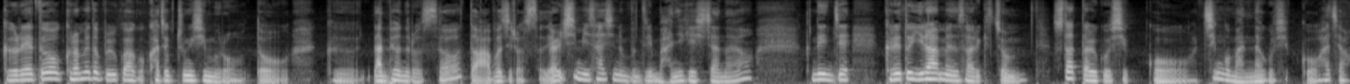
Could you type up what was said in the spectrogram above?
그래도 그럼에도 불구하고 가족 중심으로 또 그 남편으로서 또 아버지로서 열심히 사시는 분들이 많이 계시잖아요. 근데 이제 그래도 일하면서 이렇게 좀 수다 떨고 싶고 친구 만나고 싶고 하죠.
